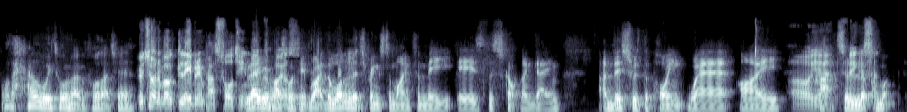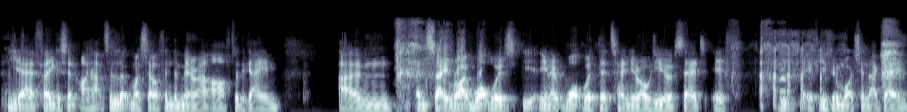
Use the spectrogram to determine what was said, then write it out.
what the hell were we talking about before that chair? We were talking about labouring past 14 men Labour for past 14. Right, the one that springs to mind for me is the Scotland game, and this was the point where I Oh, yeah. had to Ferguson. look. Yeah, Ferguson. I had to look myself in the mirror after the game, um, and say, right, what would you know? What would the ten-year-old you have said if if you've been watching that game?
